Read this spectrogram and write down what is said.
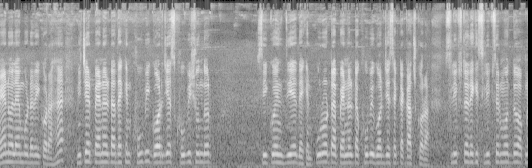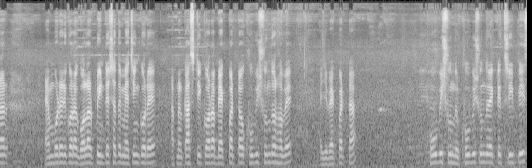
ম্যানুয়াল এমব্রয়ডারি করা হ্যাঁ? নিচের প্যানেলটা দেখেন খুবই গর্জিয়াস খুবই সুন্দর সিকোয়েন্স দিয়ে দেখেন পুরোটা প্যানেলটা খুবই গর্জিয়াস একটা কাজ করা। স্লিপসটা দেখি স্লিপসের মধ্যেও আপনার এমব্রয়ডারি করা, গলার প্রিন্টের সাথে ম্যাচিং করে আপনার কাজটি করা ব্যাকপার্টটাও খুবই সুন্দর হবে। এই যে ব্যাকপার্টটা খুবই সুন্দর খুবই সুন্দর একটি থ্রি পিস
